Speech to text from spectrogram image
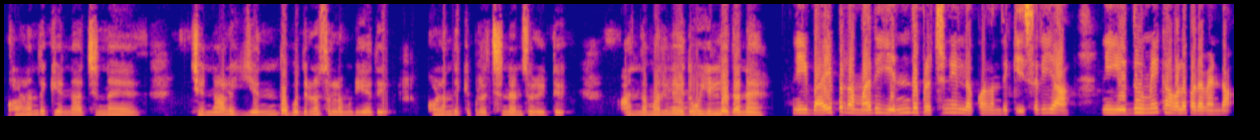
குழந்தைக்கு என்னாச்சுன்னு என்னால எந்த பதிலும் சொல்ல முடியாது. குழந்தைக்கு பிரச்சனைன்னு சொல்லிட்டு. அந்த மாதிரிலாம் எதுவும் இல்ல தானே? நீ பயப்படுற மாதிரி எந்த பிரச்சனையும் இல்ல குழந்தைக்கு சரியா? நீ எதுவுமே கவலைப்பட வேண்டாம்.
